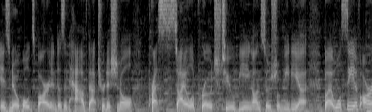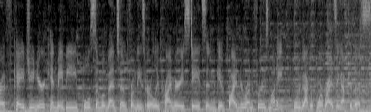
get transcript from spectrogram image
is no holds barred and doesn't have that traditional press style approach to being on social media. But we'll see if RFK Jr. can maybe pull some momentum from these early primary states and give Biden a run for his money. We'll be back with more Rising after this.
